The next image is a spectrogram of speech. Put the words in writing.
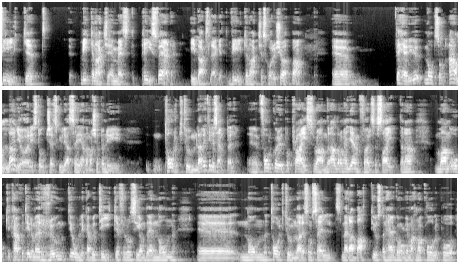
vilket, vilken aktie är mest prisvärd i dagsläget. Vilken aktie ska du köpa? Eh, det här är ju något som alla gör i stort sett skulle jag säga när man köper ny torktumlare till exempel. Eh, folk går ut på Pricerunner, alla de här jämförelsesajterna. Man åker kanske till och med runt i olika butiker för att se om det är någon, eh, någon torktumlare som säljs med rabatt just den här gången. Man har koll på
